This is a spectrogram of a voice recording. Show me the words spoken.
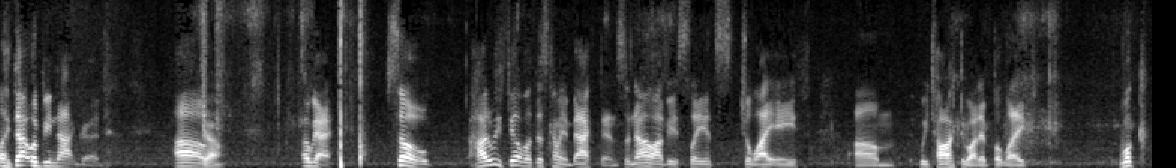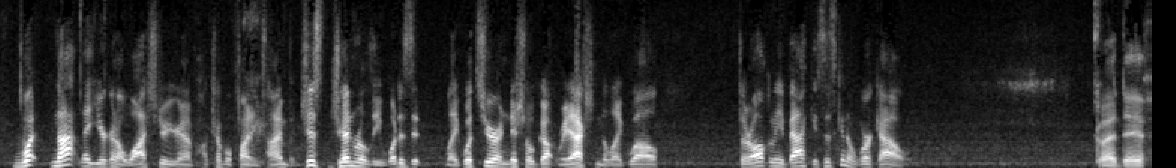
like that would be not good. Um, Yeah. Okay, so how do we feel about this coming back then? So now obviously it's July eighth. Um, we talked about it, but like, what what? Not that you're gonna watch it or you're gonna have trouble finding time, but just generally, what is it like? What's your initial gut reaction to like, well, they're all gonna be back. Is this gonna work out? Go ahead, Dave.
